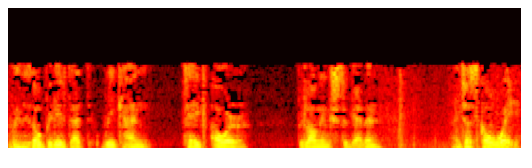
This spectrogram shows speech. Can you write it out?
When we don't believe that we can take our belongings together and just go away.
